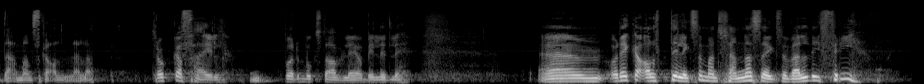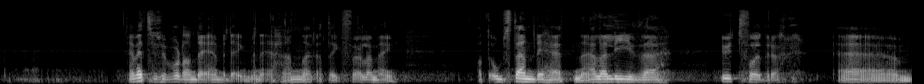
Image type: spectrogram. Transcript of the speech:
der man skal, eller tråkker feil, både bokstavelig og billedlig. Um, og det er ikke alltid liksom, man kjenner seg så veldig fri. Jeg vet ikke hvordan det er med deg, men det hender at jeg føler meg at omstendighetene eller livet utfordrer. Um,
